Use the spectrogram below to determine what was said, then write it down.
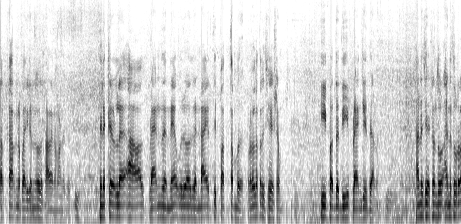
സർക്കാരിന്റെ പരിഗണനയുള്ള സാധനമാണിത്. നിലക്കലുള്ള ആ പ്ലാൻ തന്നെ ഒരു രണ്ടായിരത്തി പത്തൊമ്പത് പ്രളയത്തിന് ശേഷം ഈ പദ്ധതി പ്ലാൻ ചെയ്തതാണ്. അതിനുശേഷം അതിന്റെ തുടർ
